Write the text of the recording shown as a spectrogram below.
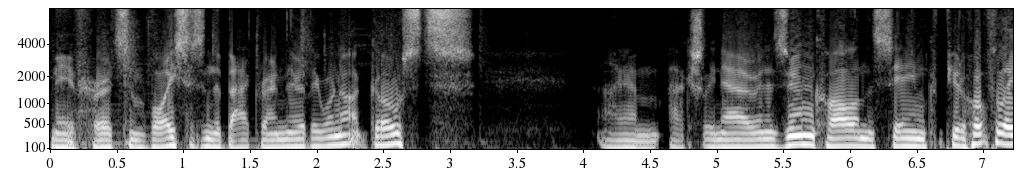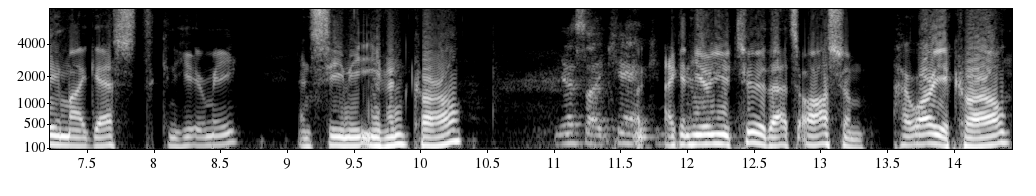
May have heard some voices in the background there. They were not ghosts. I am actually now in a Zoom call on the same computer. Hopefully, my guest can hear me and see me even, Carl. Yes, I can. can I can hear you too. That's awesome. How are you, Carl?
